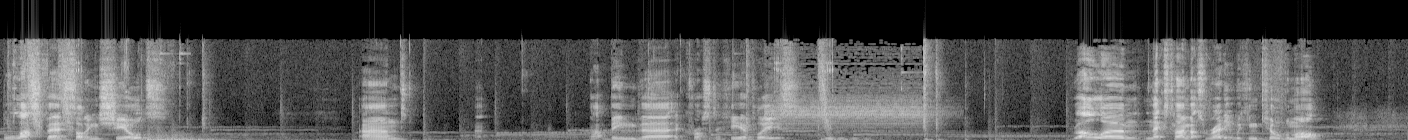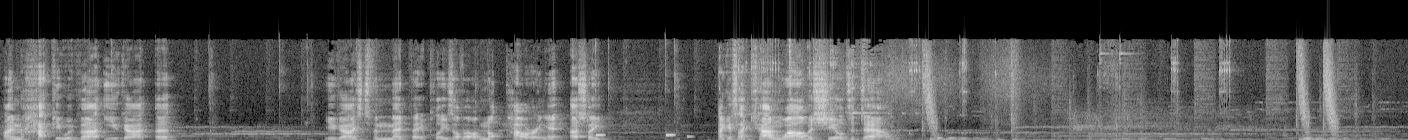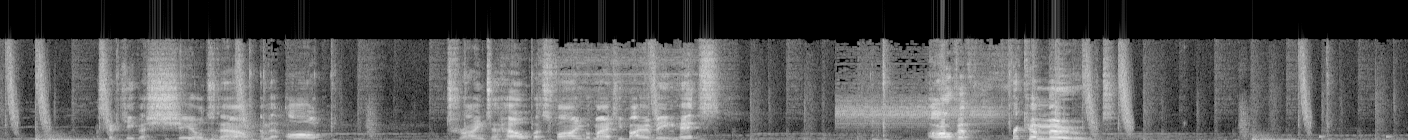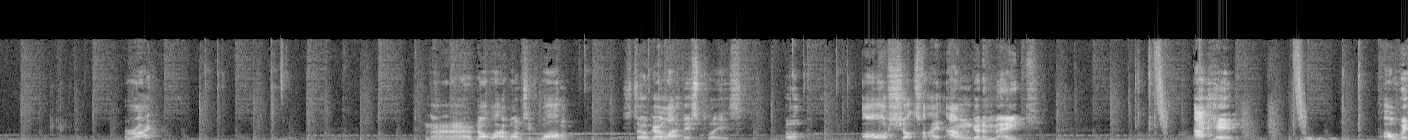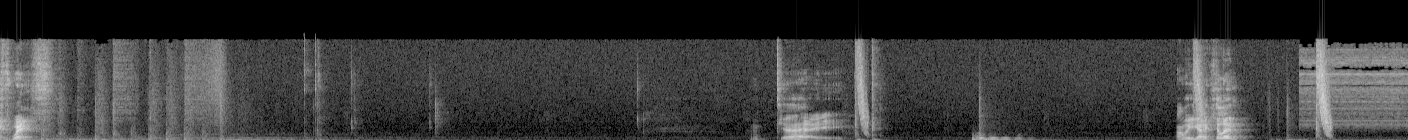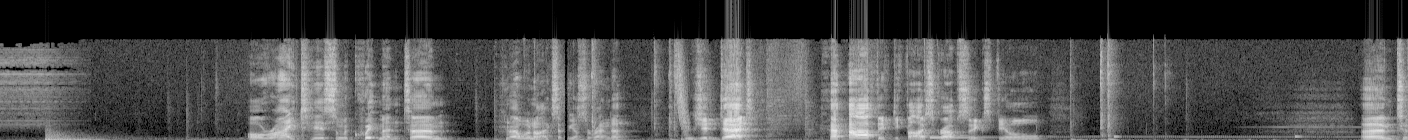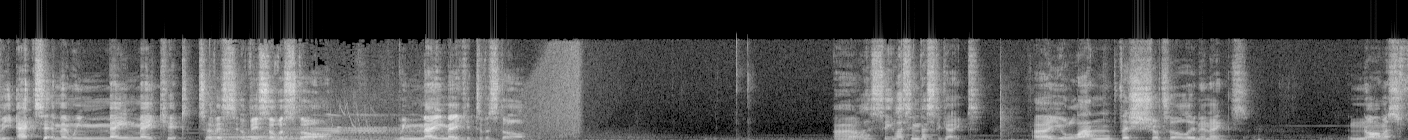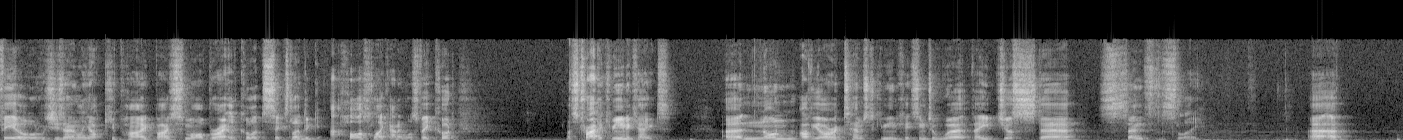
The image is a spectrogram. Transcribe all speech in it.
blast their sodding shields. And that beam there across to here, please. Well, um, next time that's ready, we can kill them all. I'm happy with that. You guys, uh, you guys to the med bay, please, although I'm not powering it. Actually, I guess I can while the shields are down. That's going to keep their shields down, and they're all trying to help. That's fine, but my anti-bio beam hits. Oh, the frickin' moved! Right. No, no, no, not what I wanted. One, still go like this, please. But all shots that I am going to make at him. Oh, whiff, whiff. Okay. Are we going to kill him? Alright, here's some equipment. Um, no, we're not accept your surrender. You're dead. Haha, 55 scrap, 6 fuel. um, to the exit, and then we may make it to this this other store. We may make it to the store. Uh, let's see. Let's investigate. Uh, you land the shuttle in an ex enormous field, which is only occupied by small, brightly coloured, six-legged horse-like animals. They could. Let's try to communicate. Uh, none of your attempts to communicate seem to work. They just stare senselessly. Uh, uh,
